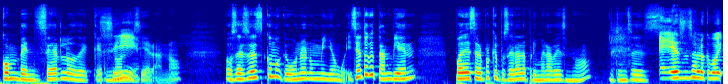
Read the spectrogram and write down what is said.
convencerlo de que no lo hiciera, ¿no? O sea, eso es como que uno en un millón, güey. Y siento que también puede ser porque pues era la primera vez, ¿no? Entonces... Eso es a lo que voy.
